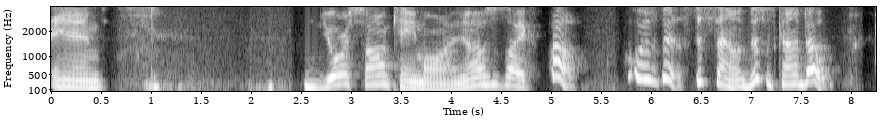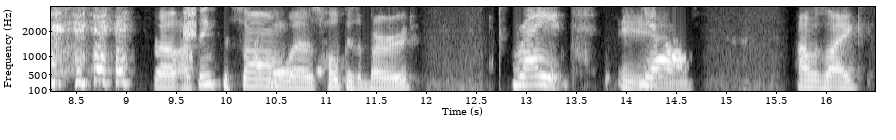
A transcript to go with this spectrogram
and your song came on, and I was just like, "Oh, who is this? This sound this is kind of dope." so I think the song was "Hope Is a Bird." Right. And yeah. I was like,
